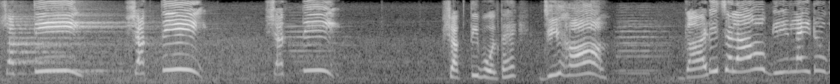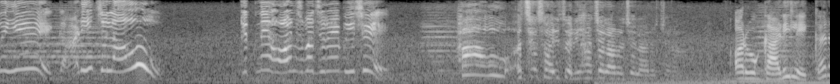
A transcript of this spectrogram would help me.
शक्ति! शक्ति! शक्ति! शक्ति बोलता है, जी हाँ! गाड़ी चलाओ ग्रीन लाइट हो गई है। गाड़ी चलाओ। कितने हॉर्न्स बज रहे हैं पीछे? हाँ ओ अच्छा सॉरी सॉरी हाँ चला रहा चला रहा चला और वो गाड़ी लेकर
